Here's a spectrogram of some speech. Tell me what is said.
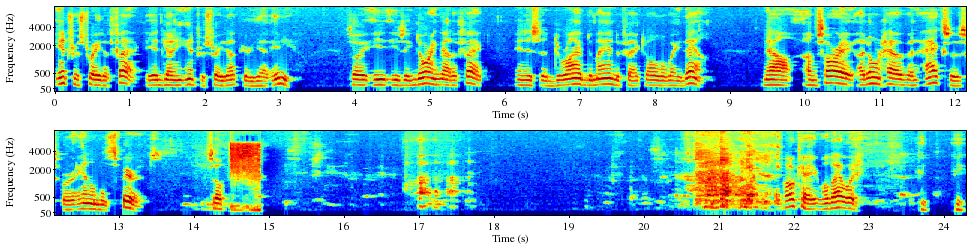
interest rate effect. He hadn't got any interest rate up here yet, anyhow. So he's ignoring that effect, and it's a derived demand effect all the way down. Now, I'm sorry, I don't have an axis for animal spirits. So. okay, well that would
